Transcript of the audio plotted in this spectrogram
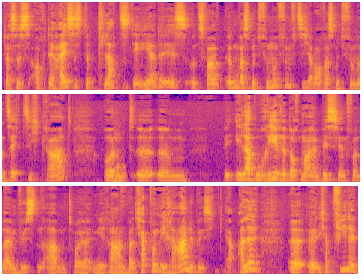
dass es auch der heißeste Platz der Erde ist und zwar irgendwas mit 55, aber auch was mit 65 Grad. Und mhm. äh, ähm, elaboriere doch mal ein bisschen von deinem Wüstenabenteuer im Iran, weil ich habe vom Iran übrigens alle, äh, ich habe viele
